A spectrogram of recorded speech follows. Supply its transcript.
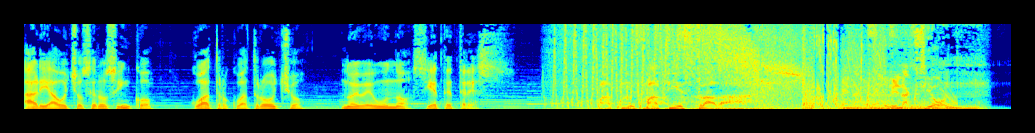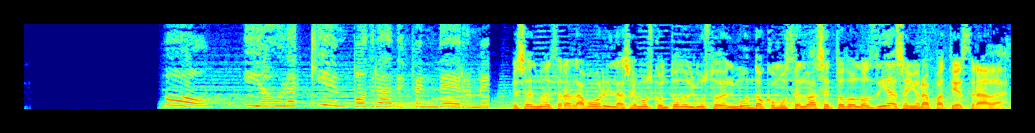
área 805-448-9173. Pati Estrada. En acción. Oh, ¿y ahora quién podrá defenderme? Esa es nuestra labor y la hacemos con todo el gusto del mundo, como usted lo hace todos los días, señora Pati Estrada.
